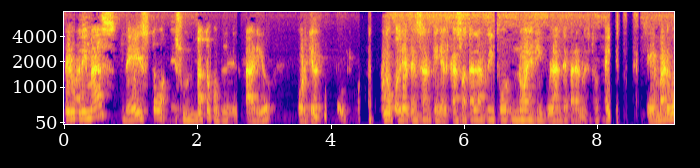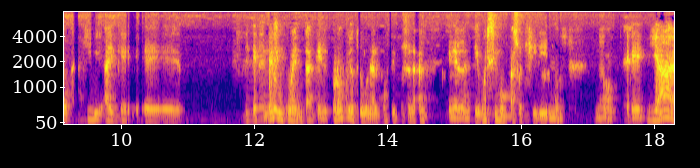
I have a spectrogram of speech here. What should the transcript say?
Pero además de esto, es un dato complementario porque uno podría pensar que en el caso Atalarrifo no es vinculante para nuestro país. Sin embargo, aquí hay que, eh, tener en cuenta que el propio Tribunal Constitucional, en el antiguísimo caso Chirinos, ¿no? Eh, ya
